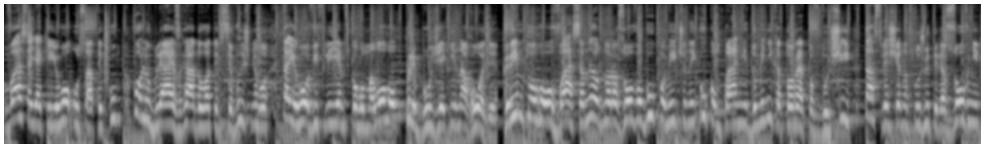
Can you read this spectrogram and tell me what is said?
Вася, як і його усатий кум, полюбляє згадувати Всевишнього та його віфліємського малого при будь-якій нагоді. Крім того, Вася неодноразово був помічений у компанії Домініка Торетто в душі та священнослужителя ззовні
